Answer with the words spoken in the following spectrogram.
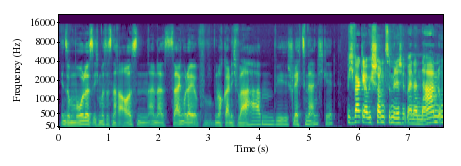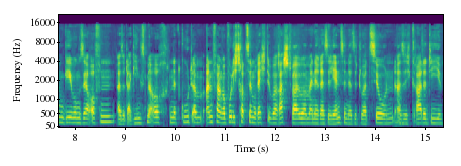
in so einem Modus, ich muss es nach außen anders zeigen oder noch gar nicht wahrhaben, wie schlecht es mir eigentlich geht? Ich war, glaube ich, schon zumindest mit meiner nahen Umgebung sehr offen. Also da ging es mir auch nicht gut am Anfang, obwohl ich trotzdem recht überrascht war über meine Resilienz in der Situation. Also ich gerade die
